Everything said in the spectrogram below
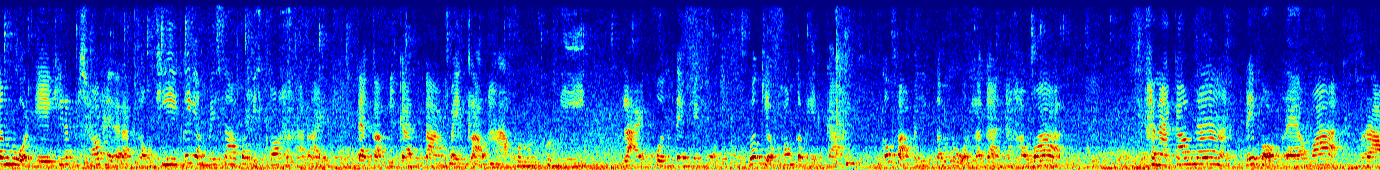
ตำรวจเองที่รับผิดชอบในแต่ละท้องที่ก็ยังไม่ทราบว่าผิดข้อหาอะไร แต่กลับมีการตามไปกล่าวหาคนนู้นคนนี้ หลายคนเต็มไปหมดว่าเกี่ยวข้องกับเหตุการณ์ ก็ฝากไปถึงตำรวจแล้วกันนะคะว่าคณะก้าวหน้าได้บอกแล้วว่าเรา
